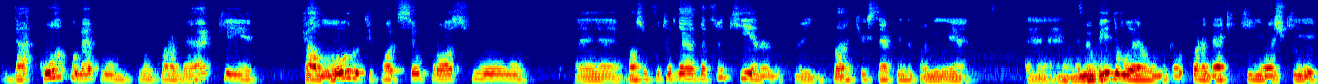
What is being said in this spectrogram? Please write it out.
dar corpo, né, para um quarterback, calouro que pode ser o próximo é, próximo futuro da, da franquia, né? Claro que o Steph ainda para mim é, é, é, meu ídolo, é o, é o quarterback que eu acho que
